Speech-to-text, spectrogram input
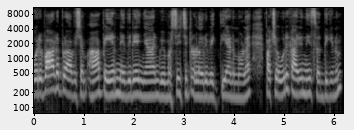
ഒരുപാട് പ്രാവശ്യം ആ പേരിനെതിരെ ഞാൻ വിമർശിച്ചിട്ടുള്ള ഒരു വ്യക്തിയാണ് മോളെ. പക്ഷേ ഒരു കാര്യം നീ ശ്രദ്ധിക്കണം.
